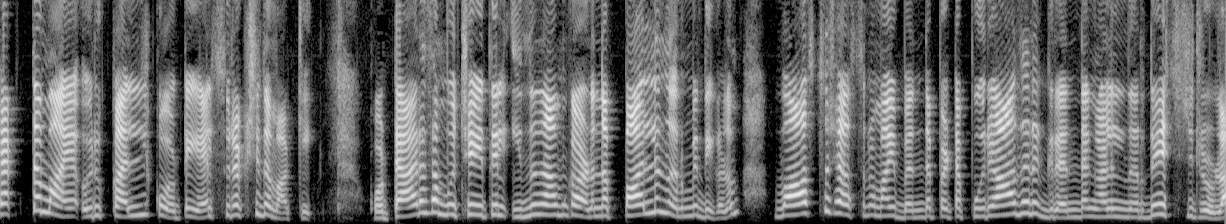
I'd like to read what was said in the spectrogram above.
ശക്തമായ ഒരു കൽക്കോട്ടയാൽ സുരക്ഷിതമാക്കി. കൊട്ടാര സമുച്ചയത്തിൽ ഇന്ന് നാം കാണുന്ന പല നിർമ്മിതികളും വാസ്തുശാസ്ത്രവുമായി ബന്ധപ്പെട്ട പുരാതന ഗ്രന്ഥങ്ങളിൽ നിർദ്ദേശിച്ചിട്ടുള്ള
